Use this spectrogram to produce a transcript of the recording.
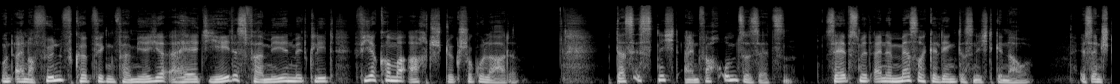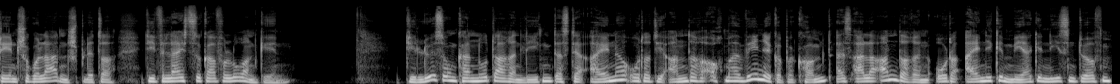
und einer fünfköpfigen Familie erhält jedes Familienmitglied 4,8 Stück Schokolade. Das ist nicht einfach umzusetzen. Selbst mit einem Messer gelingt es nicht genau. Es entstehen Schokoladensplitter, die vielleicht sogar verloren gehen. Die Lösung kann nur darin liegen, dass der eine oder die andere auch mal weniger bekommt als alle anderen oder einige mehr genießen dürfen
